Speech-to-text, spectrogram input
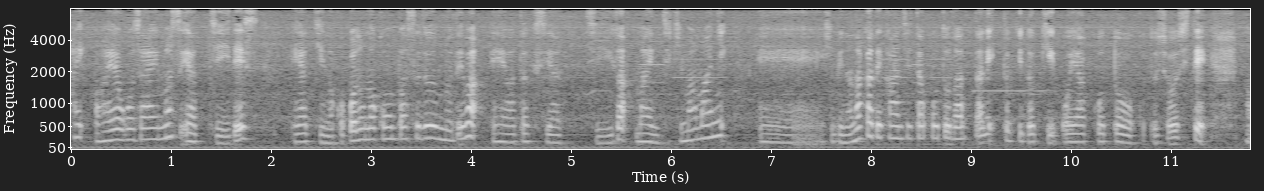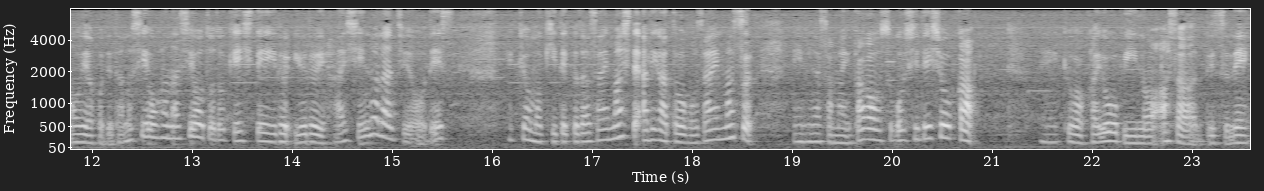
はい、おはようございます。やっちーです。やっちーの心のコンパスルームでは、えー、私やっちーが毎日気ままに、えー、日々の中で感じたことだったり、時々親子トークと称して、ま、親子で楽しいお話をお届けしているゆるい配信のラジオです。今日も聞いてくださいましてありがとうございます。えー、皆様いかがお過ごしでしょうか。え今日は火曜日の朝ですね。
